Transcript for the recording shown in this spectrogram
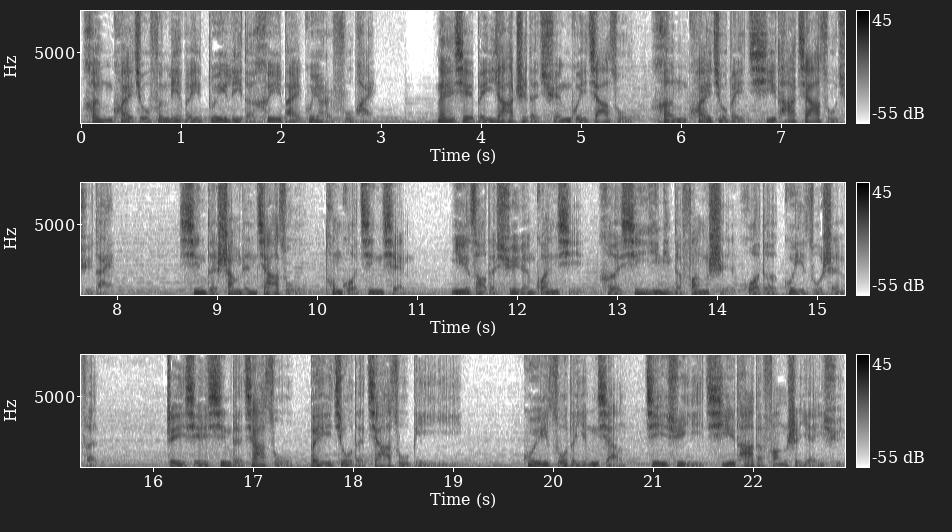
很快就分裂为对立的黑白圭尔夫派。那些被压制的权贵家族很快就被其他家族取代。新的商人家族通过金钱捏造的血缘关系和新移民的方式获得贵族身份，这些新的家族被旧的家族鄙夷，贵族的影响继续以其他的方式延续。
